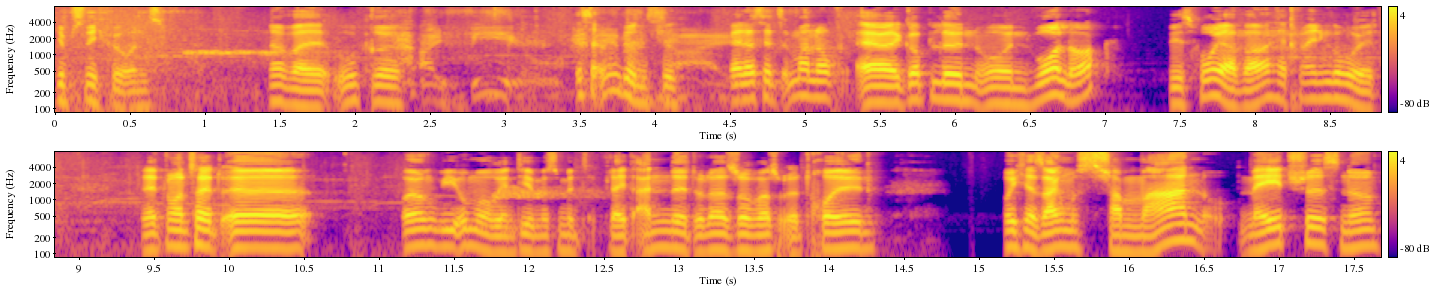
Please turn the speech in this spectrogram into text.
Gibt's nicht für uns. Ne, weil Ogre ist ja ungünstig. Wäre das jetzt immer noch äh, Goblin und Warlock, wie es vorher war, hätten wir ihn geholt. Dann hätten wir uns halt äh, irgendwie umorientieren müssen mit vielleicht Undead oder sowas oder Trollen. Wo ich ja sagen muss, Schaman, Mages, ne?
